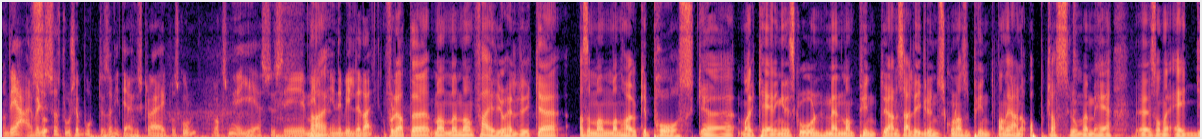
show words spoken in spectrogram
Og det er vel Så- så, stort sett borte, så vidt jeg husker da jeg gikk på skolen. Det var ikke så mye Jesus i, Nei. inn i bildet der. Fordi at eh, man, men man feirer jo heller ikke Altså man, man har jo ikke påskemarkeringer i skolen, men man pynter jo gjerne, særlig i grunnskolen, altså pynter man gjerne opp klasserommet med uh, sånne egg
